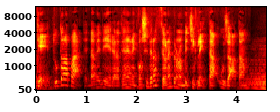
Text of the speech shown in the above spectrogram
che tutta la parte da vedere e da tenere in considerazione per una bicicletta usata.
